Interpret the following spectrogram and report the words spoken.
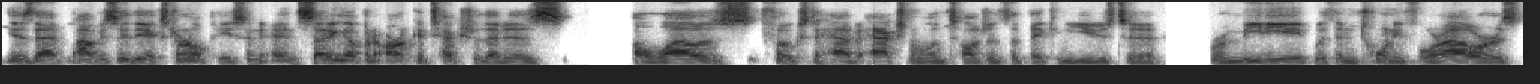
is that obviously the external piece and, and setting up an architecture that is allows folks to have actionable intelligence that they can use to remediate within 24 hours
